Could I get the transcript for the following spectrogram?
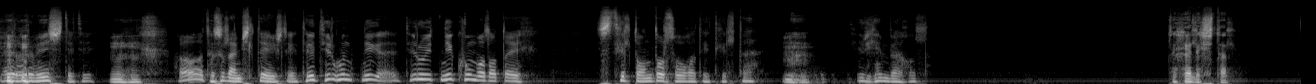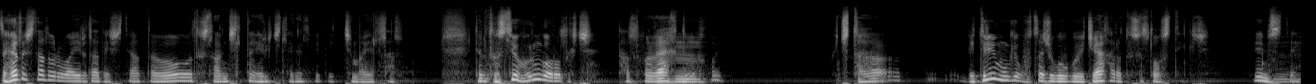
нэр хөрмөн шүү дээ тий. Аа төсөл амжилттай хэрэгжлээ. Тэгээд тэр хүнд нэг тэр үед нэг хүн бол одоо их сэтгэл дундуур суугаад идэх л да. Тэр хэн байх бол захиалагч тал. Захиалагч тал руу баярлаад байна шүү дээ. Одоо өө төсөл амжилттай хэрэгжлээ гэж бид эд чинь баярлаа. Тэр төслийн хөрөнгө оруулагч талбар гайхдаг байхгүй юу? Гэж та бидний мөнгийг буцааж өгөөгүй яахаараа төсөл дуустыг гэж. Тийм үстэй.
